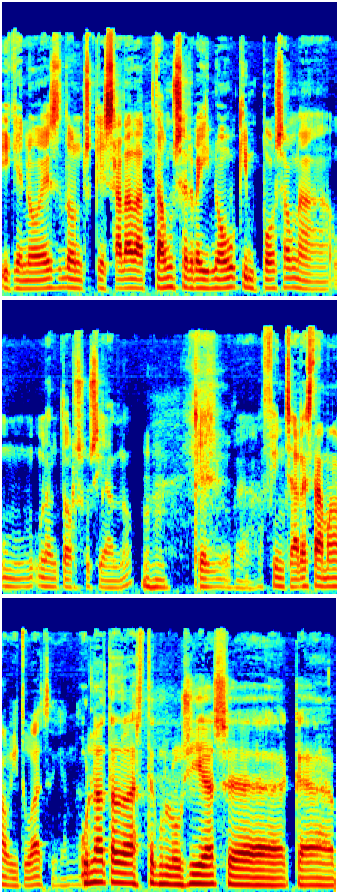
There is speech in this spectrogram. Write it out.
i que no és doncs, que s'ha d'adaptar a un servei nou que imposa una, un, un entorn social, no? Uh -huh. que és el que fins ara estàvem habituats, diguem-ne. Una altra de les tecnologies eh, que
